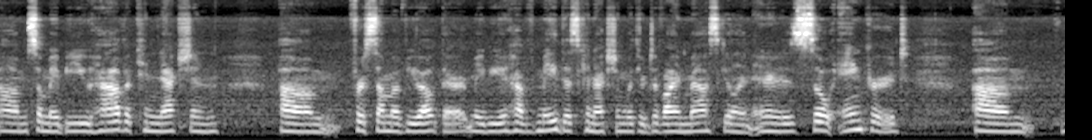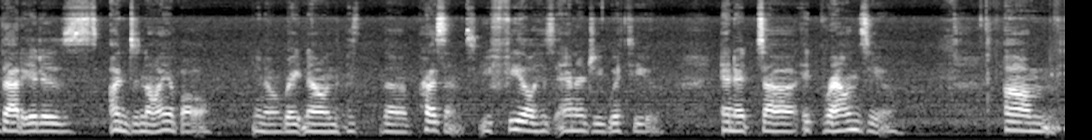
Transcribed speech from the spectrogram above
Um, so maybe you have a connection um, for some of you out there. Maybe you have made this connection with your divine masculine, and it is so anchored um, that it is undeniable, you know, right now in the present. You feel his energy with you, and it uh, it grounds you. Um,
